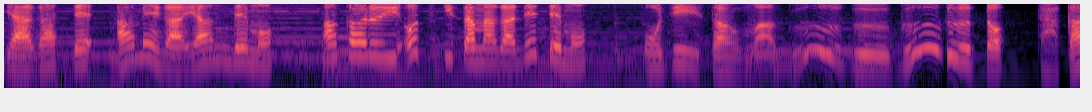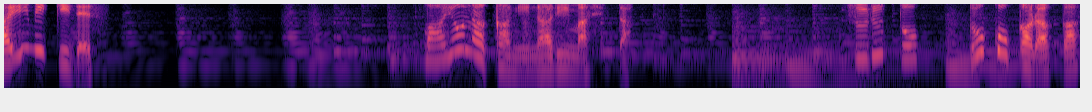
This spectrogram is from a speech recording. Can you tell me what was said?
やがて雨が止んでも明るいお月様が出てもおじいさんはぐーぐーぐーぐーと高いびきです。真夜中になりました。するとどこからか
